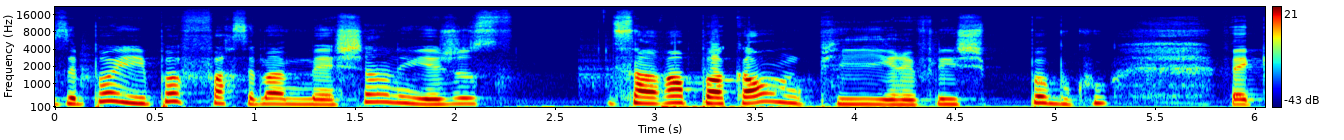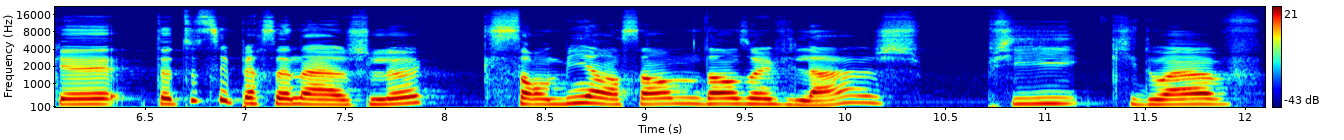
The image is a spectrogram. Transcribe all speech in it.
c'est pas il est pas forcément méchant il est juste il s'en rend pas compte puis il réfléchit pas beaucoup fait que t'as tous ces personnages là qui sont mis ensemble dans un village puis qui doivent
